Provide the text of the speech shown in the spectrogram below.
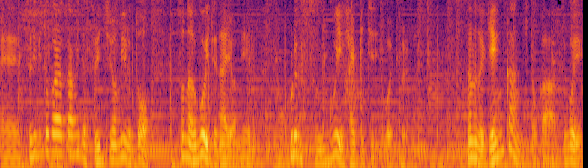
えー、釣り人から見て水中を見るとそんな動いてないように見えるんですけどもこれがすごいハイピッチに動いてくれます。なので玄関機とかすごい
